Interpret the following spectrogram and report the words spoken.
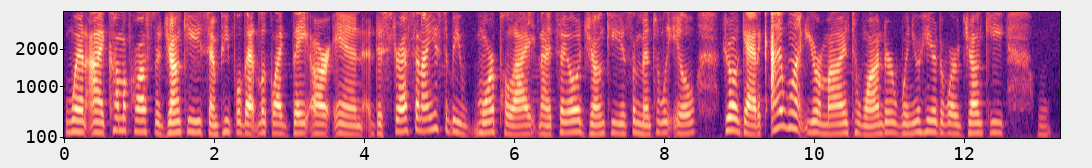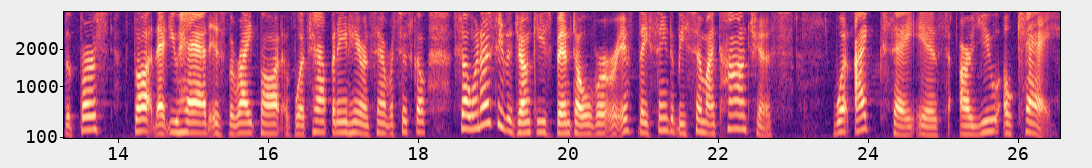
when I come across the junkies and people that look like they are in distress. And I used to be more polite and I'd say, oh, junkie is a mentally ill drug addict. I want your mind to wander when you hear the word junkie. The first thought that you had is the right thought of what's happening here in San Francisco. So when I see the junkies bent over, or if they seem to be semi conscious, what I say is, Are you okay?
